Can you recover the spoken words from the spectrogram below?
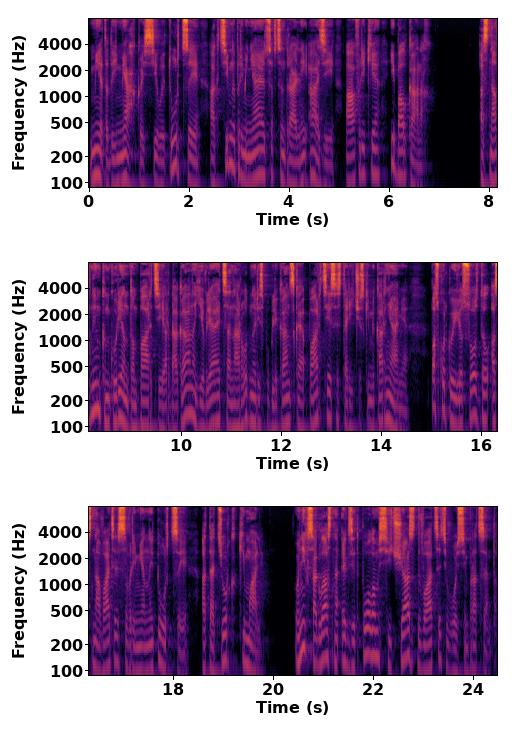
Методы мягкой силы Турции активно применяются в Центральной Азии, Африке и Балканах. Основным конкурентом партии Эрдогана является Народно-республиканская партия с историческими корнями, поскольку ее создал основатель современной Турции Ататюрк Кемаль. У них, согласно экзит-полам, сейчас 28%.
